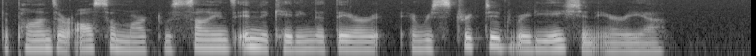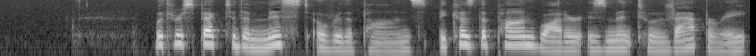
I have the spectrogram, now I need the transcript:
The ponds are also marked with signs indicating that they are a restricted radiation area. With respect to the mist over the ponds, because the pond water is meant to evaporate,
